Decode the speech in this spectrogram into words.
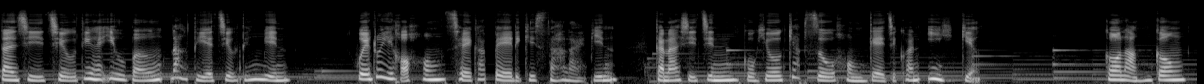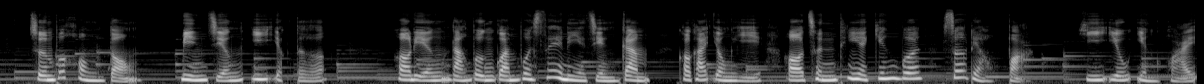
但是树顶的幼萌落伫的树顶面，花蕊和风吹甲爬入去山内面，敢若是真具有结束风格一款意境。古人讲：“春不风动，民情已欲得。”可能人本原本细腻的情感，更较容易和春天的景物所撩拨。喜忧萦怀，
